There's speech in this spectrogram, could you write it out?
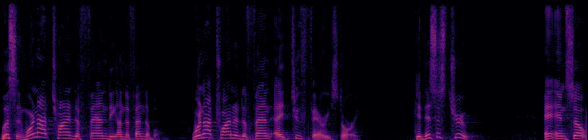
Listen, we're not trying to defend the undefendable. We're not trying to defend a tooth fairy story. Okay, this is true. And, and so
